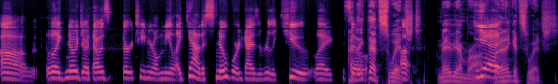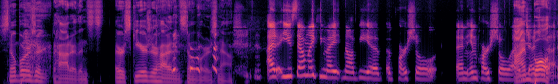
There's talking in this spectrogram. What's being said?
Um, like no joke, that was 13 year old me, like, yeah, the snowboard guys are really cute. Like, so I think that's switched. Maybe I'm wrong. yeah. But I think it's switched. Snowboarders are hotter than, or skiers are hotter than snowboarders now. I, you sound like you might not be a, a partial an impartial. Uh, I'm both.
